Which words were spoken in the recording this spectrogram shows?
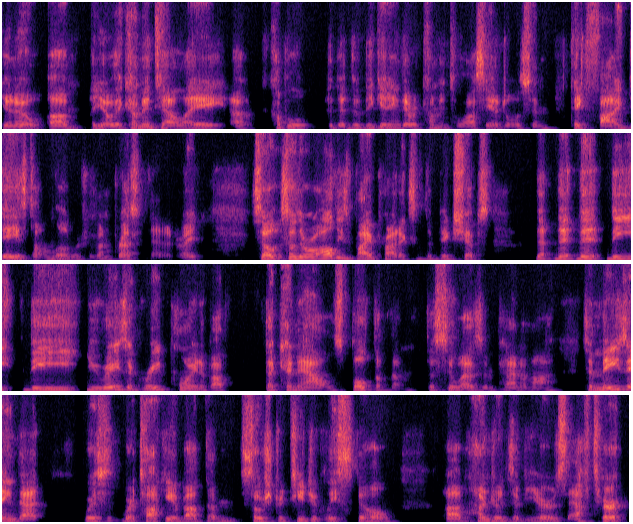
You know, um, you know, they come into LA a couple at the beginning. They would come into Los Angeles and take five days to unload, which was unprecedented, right? So, so there were all these byproducts of the big ships the, the, the, the, the, you raise a great point about the canals, both of them, the Suez and Panama. It's amazing that we're, we're talking about them so strategically still um, hundreds of years after,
